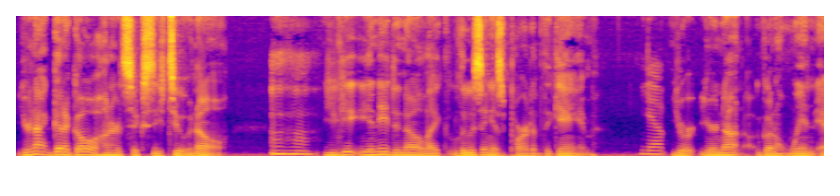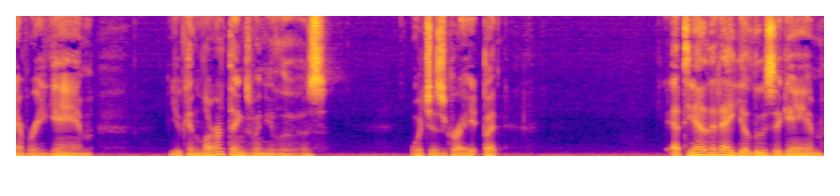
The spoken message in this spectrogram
you're not going to go 162 and 0. Mm-hmm. You get, you need to know like losing is part of the game Yep. you're you're not going to win every game. You can learn things when you lose, which is great, but at the end of the day, you lose a game,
